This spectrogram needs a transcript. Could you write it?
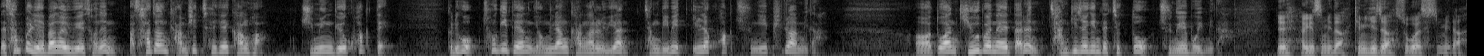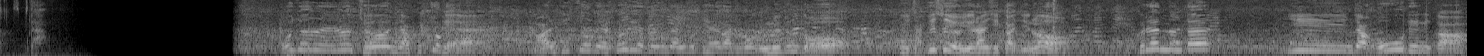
네, 산불 예방을 위해서는 사전 감시 체계 강화, 주민 교육 확대, 그리고 초기 대응 역량 강화를 위한 장비 및 인력 확충이 필요합니다. 어, 또한 기후 변화에 따른 장기적인 대책도 중요해 보입니다. 예, 알겠습니다. 김 기자 수고하셨습니다. 오전에는 저 이제 북쪽에 마을 뒤쪽에 거기에서 이제 이렇게 해가지고 어느 정도 잡혔어요. 11시까지는. 그랬는데 이 이제 오후 되니까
